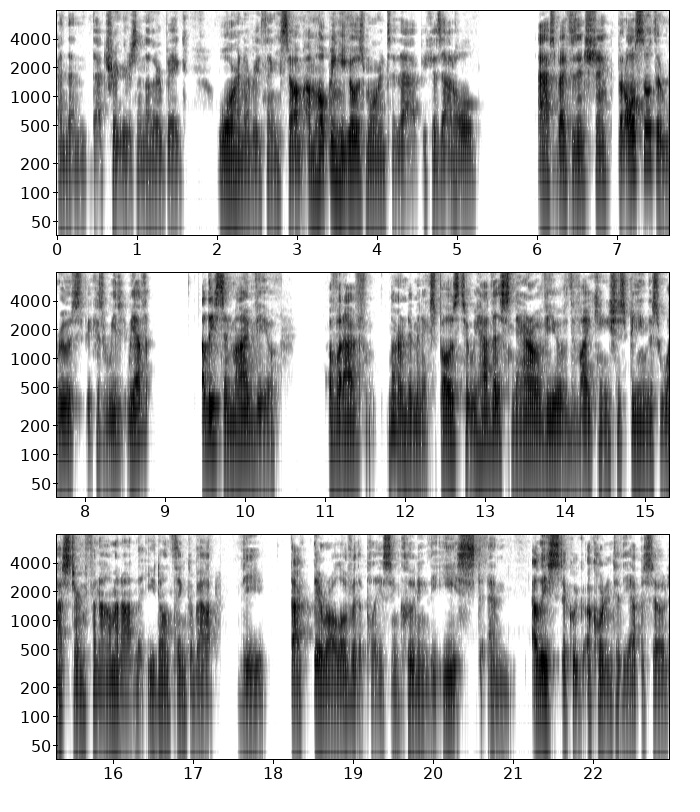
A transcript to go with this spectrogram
And then that triggers another big war and everything. So I'm, I'm hoping he goes more into that because that whole aspect is interesting, but also the roots because we we have, at least in my view, of what I've learned and been exposed to, we have this narrow view of the Vikings just being this Western phenomenon that you don't think about the fact they were all over the place, including the East, and at least according to the episode,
